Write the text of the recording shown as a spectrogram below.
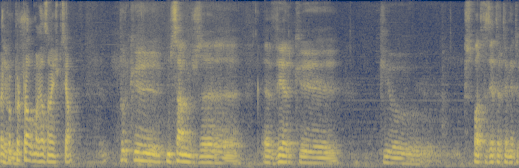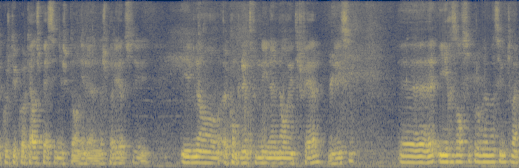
Mas por, por, por alguma razão em especial? Porque começámos a, a ver que, que, o, que se pode fazer tratamento acústico com aquelas pecinhas que estão ali na- nas paredes e, e não, a componente feminina não interfere nisso eh, e resolve-se o problema assim muito bem.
